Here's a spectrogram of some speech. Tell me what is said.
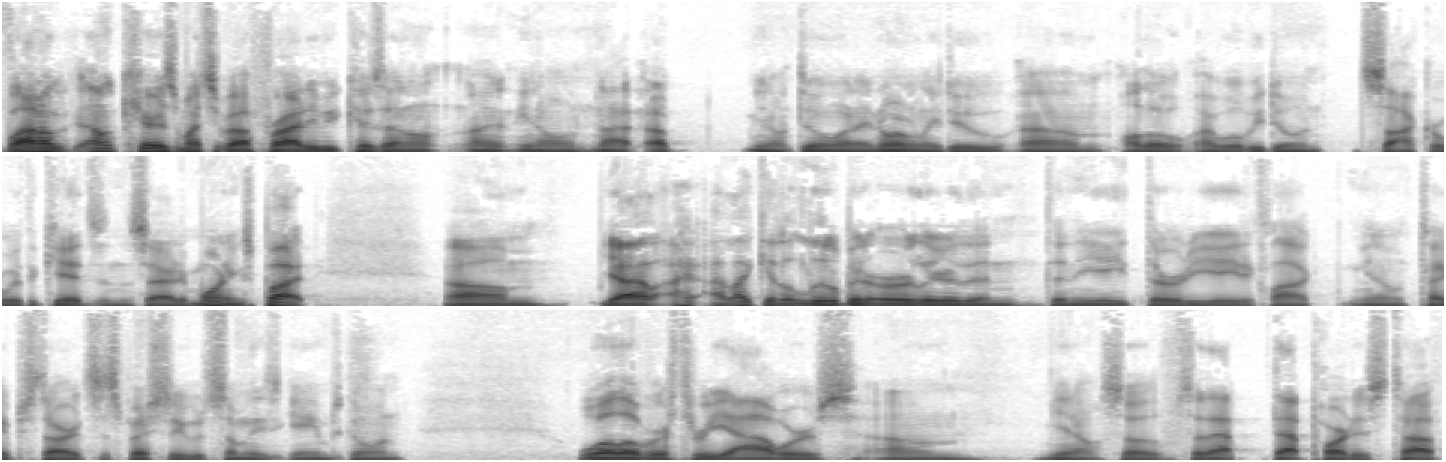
Well, I don't I don't care as much about Friday because I don't I, you know not up you know doing what I normally do. Um, although I will be doing soccer with the kids in the Saturday mornings, but um, yeah, I, I, like it a little bit earlier than than the 8.30, 8 o'clock, you know, type starts, especially with some of these games going well over three hours. Um, you know, so so that that part is tough.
